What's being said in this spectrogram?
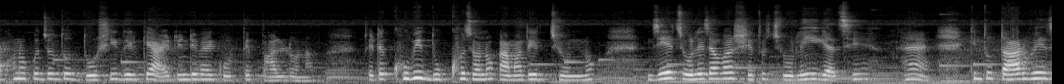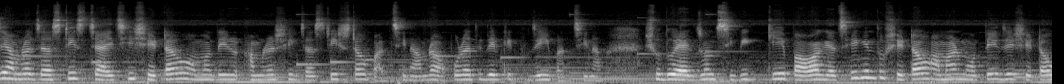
এখনও পর্যন্ত দোষীদেরকে আইডেন্টিফাই করতে পারল না। তো এটা খুবই দুঃখজনক আমাদের জন্য। যে চলে যাওয়ার সে তো চলেই গেছে হ্যাঁ। কিন্তু তার হয়ে যে আমরা জাস্টিস চাইছি সেটাও আমাদের, আমরা সেই জাস্টিসটাও পাচ্ছি না। আমরা অপরাধীদেরকে খুঁজেই পাচ্ছি না। শুধু একজন সিভিককে পাওয়া গেছে, কিন্তু সেটাও আমার মতে যে সেটাও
